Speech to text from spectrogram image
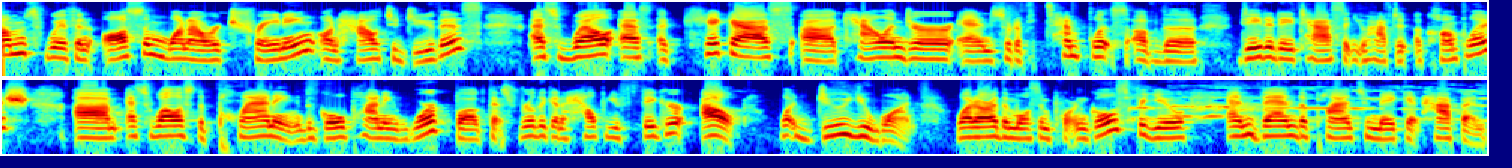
comes with an awesome one hour training on how to do this, as well as a kick ass uh, calendar and sort of templates of the day to day tasks that you have to accomplish, um, as well as the planning, the goal planning workbook that's really going to help you figure out what do you want? What are the most important goals for you? And then the plan to make it happen.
